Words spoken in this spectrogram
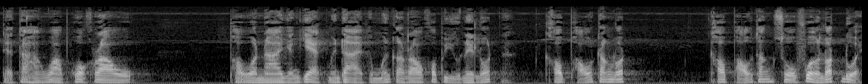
แต่ถ้าหากว่าพวกเราภาวนาอย่างแยกไม่ได้ก็เหมือนกับเราเข้าไปอยู่ในรถเขาเผาทั้งรถ เขาเผาทั้งโซเฟอร์รถด้วย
